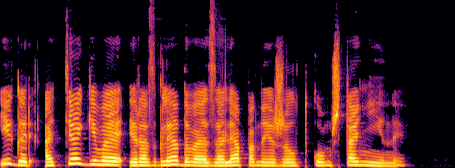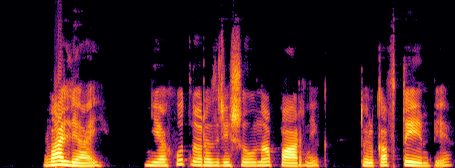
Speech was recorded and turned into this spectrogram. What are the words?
Игорь, оттягивая и разглядывая заляпанные желтком штанины. «Валяй!» – неохотно разрешил напарник, только в темпе.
